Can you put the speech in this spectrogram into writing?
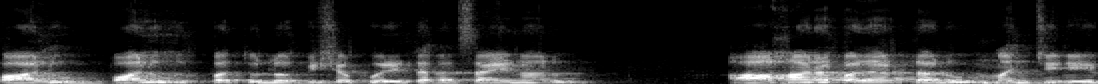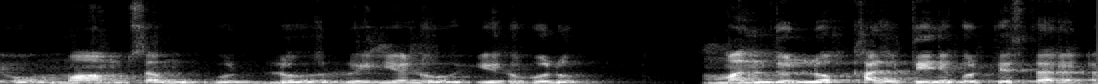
పాలు పాలు ఉత్పత్తుల్లో విషపూరిత రసాయనాలు ఆహార పదార్థాలు మంచినీరు మాంసం గుడ్లు రొయ్యలు ఎరువులు మందుల్లో కల్తీని గుర్తిస్తారట.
